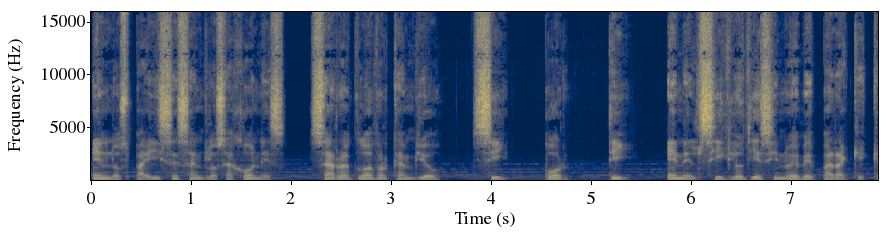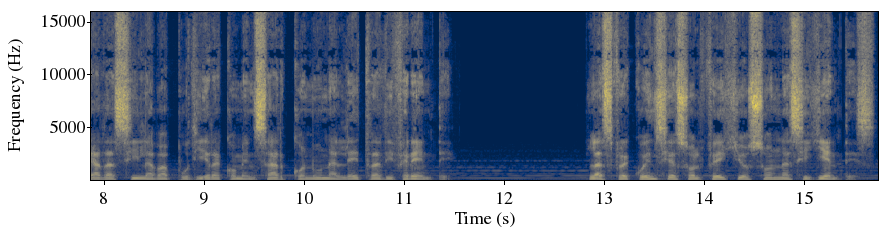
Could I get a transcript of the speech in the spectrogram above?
En los países anglosajones, Sarah Glover cambió sí por ti en el siglo XIX para que cada sílaba pudiera comenzar con una letra diferente. Las frecuencias solfegios son las siguientes.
